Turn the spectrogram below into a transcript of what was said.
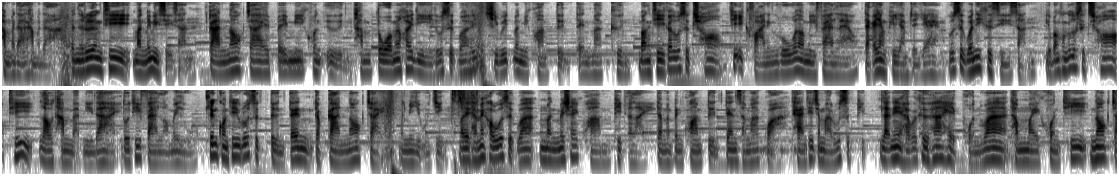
ธรรมดาธรรมดา เป็นเรื่องที่มันไม่มีสีสัน การนอกใจไปมีคนอื่นทำตัวไม่ค่อยดี รู้สึกว่าเฮ้ยชีวิตมันมีความตื่นเต้นมากขึ้น บางทีก็รู้สึกชอบที่อีกฝ่ายหนึ่งรู้ว่าเรามีแฟนแล้ว แต่ก็ยังพยายามจะแย่ง รู้สึกว่านี่คือสีสัน หรือบางคนก็รู้สึกชอบที่เราทำแบบนี้ได้ โดยที่แฟนเราไม่รู้ ซึ่งคนที่รู้สึกตื่นเต้นกับการนอกใจมันมีอยู่จริง มันเลยทำให้เขารู้สึกว่ามันไม่ใช่ความผิดอะไรแต่มันเป็นความตื่นเต้นซะมากกว่า แทนที่จะมารู้สึกผิด และนี่ครับก็คือ 5 เหตุผลว่าทำไมคนที่นอกใจ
